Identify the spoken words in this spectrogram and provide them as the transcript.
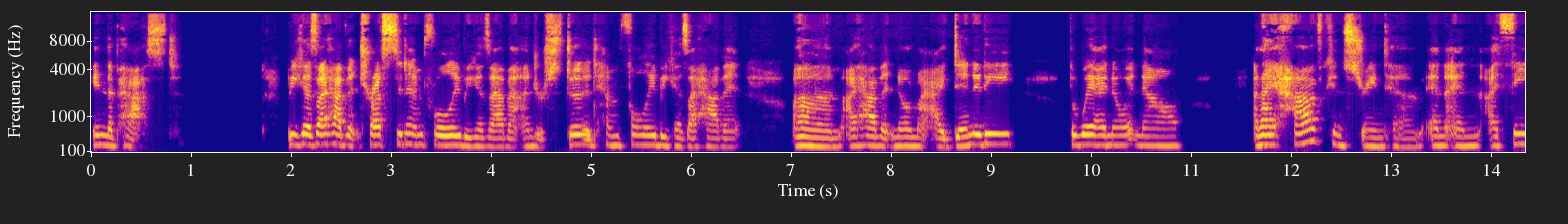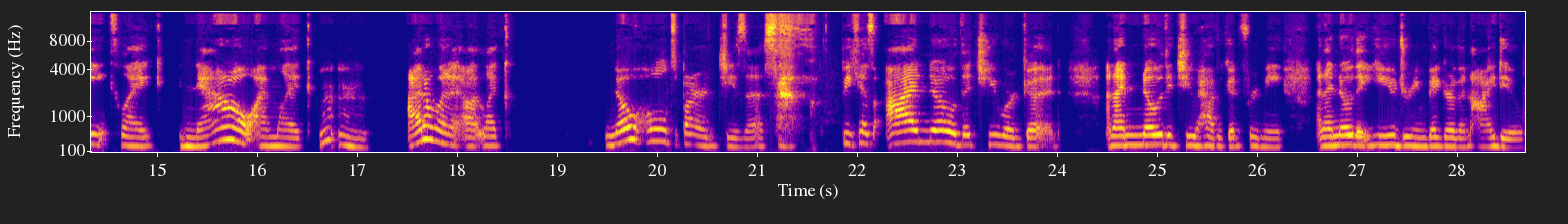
in the past because I haven't trusted him fully, because I haven't understood him fully, because I haven't um I haven't known my identity the way I know it now and I have constrained him. And and I think like now I'm like, mm I don't want to uh, like no holds barred, Jesus. because I know that you are good and I know that you have good for me and I know that you dream bigger than I do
